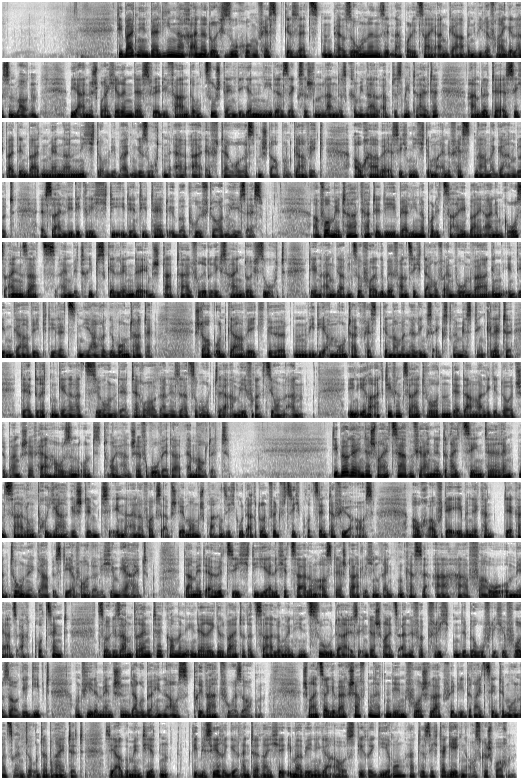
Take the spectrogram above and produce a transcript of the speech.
Die beiden in Berlin nach einer Durchsuchung festgesetzten Personen sind nach Polizeiangaben wieder freigelassen worden. Wie eine Sprecherin des für die Fahndung zuständigen niedersächsischen Landeskriminalamtes mitteilte, handelte es sich bei den beiden Männern nicht um die beiden gesuchten RAF-Terroristen Staub und Garwig. Auch habe es sich nicht um eine Festnahme gehandelt. Es sei lediglich die Identität überprüft worden, hieß es. Am Vormittag hatte die Berliner Polizei bei einem Großeinsatz ein Betriebsgelände im Stadtteil Friedrichshain durchsucht. Den Angaben zufolge befand sich darauf ein Wohnwagen, in dem Garweg die letzten Jahre gewohnt hatte. Staub und Garweg gehörten wie die am Montag festgenommene Linksextremistin Klette der dritten Generation der Terrororganisation Rote Armee-Fraktion an. In ihrer aktiven Zeit wurden der damalige deutsche Bankchef Herrhausen und Treuhandchef Rohwedder ermordet. Die Bürger in der Schweiz haben für eine 13. Rentenzahlung pro Jahr gestimmt. In einer Volksabstimmung sprachen sich gut 58 Prozent dafür aus. Auch auf der Ebene der Kantone gab es die erforderliche Mehrheit. Damit erhöht sich die jährliche Zahlung aus der staatlichen Rentenkasse AHV um mehr als 8 Prozent. Zur Gesamtrente kommen in der Regel weitere Zahlungen hinzu, da es in der Schweiz eine verpflichtende berufliche Vorsorge gibt und viele Menschen darüber hinaus Privatvorsorge sorgen. Schweizer Gewerkschaften hatten den Vorschlag für die 13. Monatsrente unterbreitet. Sie argumentierten, die bisherige Rente reiche immer weniger aus. Die Regierung hatte sich dagegen ausgesprochen.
